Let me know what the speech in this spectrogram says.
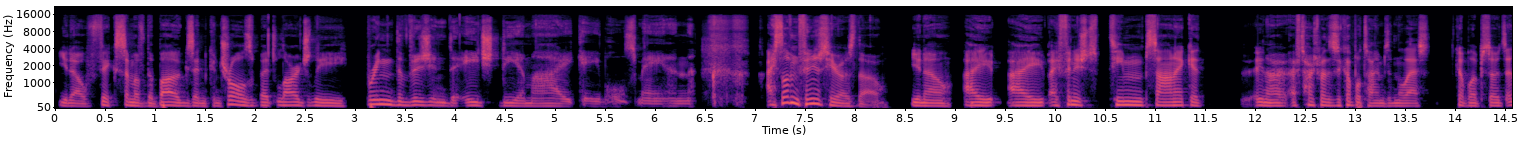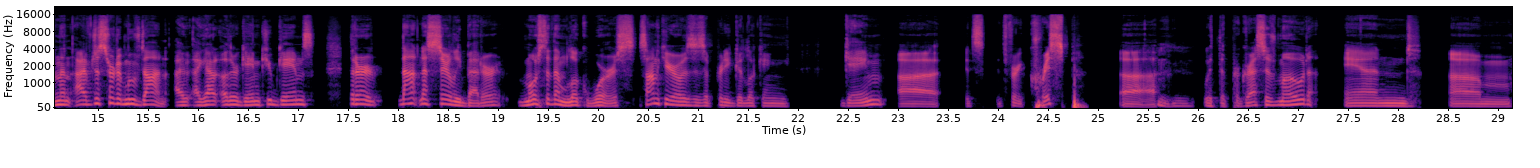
you know, fix some of the bugs and controls, but largely bring the vision to HDMI cables, man. I still haven't finished Heroes though. You know, I I I finished Team Sonic at you know, I've talked about this a couple times in the last couple episodes, and then I've just sort of moved on. I, I got other GameCube games that are not necessarily better. Most of them look worse. Sonic Heroes is a pretty good looking game. Uh, it's it's very crisp uh, with the progressive mode, and um,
